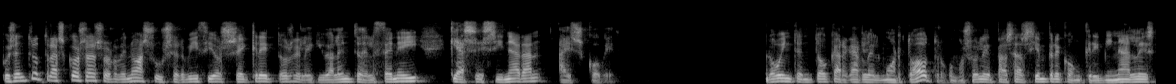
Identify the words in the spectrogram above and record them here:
pues entre otras cosas ordenó a sus servicios secretos, el equivalente del CNI, que asesinaran a Escobedo. Luego intentó cargarle el muerto a otro, como suele pasar siempre con criminales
